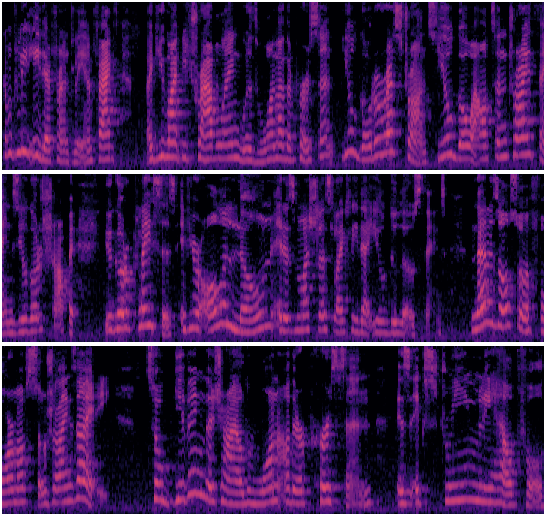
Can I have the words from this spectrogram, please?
Completely differently. In fact like you might be traveling with one other person you'll go to restaurants you'll go out and try things you'll go to shopping you go to places. If you're all alone it is much less likely that you'll do those things. And that is also a form of social anxiety. So giving the child one other person is extremely helpful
